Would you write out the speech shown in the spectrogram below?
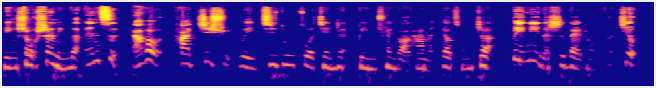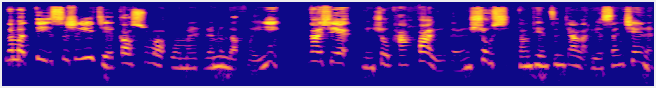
领受圣灵的恩赐。然后他继续为基督做见证，并劝告他们要从这悖逆的世代中得救。那么第四十一节告诉了我们人们的回应。那些领受他话语的人受洗，当天增加了约三千人。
